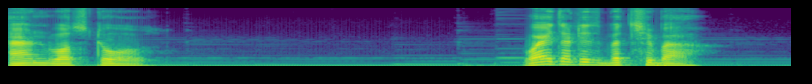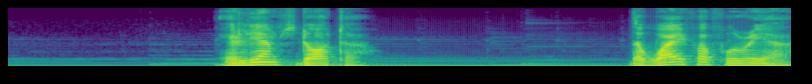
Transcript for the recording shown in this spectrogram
and was told, Why, that is Bathsheba, Eliam's daughter the wife of Uriah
